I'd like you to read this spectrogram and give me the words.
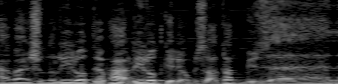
Hemen şunu reload yap. Ha reload geliyormuş zaten. Güzel.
